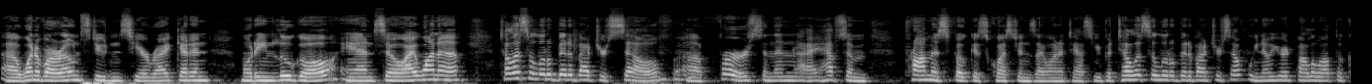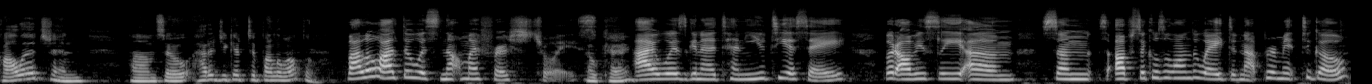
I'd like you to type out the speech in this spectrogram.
uh, one of our own students here, right, Keren Morin Lugo. And so I want to tell us a little bit about yourself mm-hmm. uh, first, and then I have some promise focused questions I wanted to ask you. But tell us a little bit about yourself. We know you're at Palo Alto College, and um, so how did you get to Palo Alto? Palo Alto was not my first choice. Okay. I was gonna attend UTSA, but obviously, um, some obstacles along the way did not permit to go.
